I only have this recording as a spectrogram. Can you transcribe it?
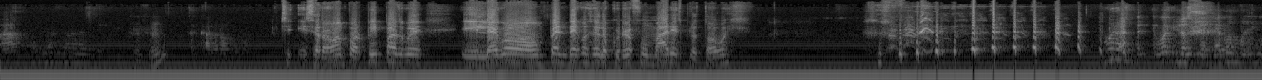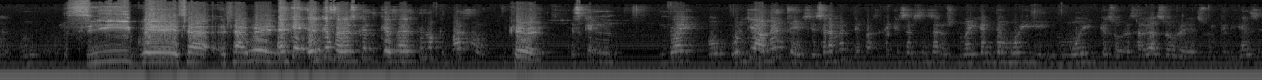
Ah, cabrón. Sí, y se roban por pipas, güey. Y luego a un pendejo se le ocurrió fumar y explotó, güey. Los pe- güey, los pendejos mueren al. Sí, güey. O sea, o sea, güey. Es que, es que sabes que, que sabes qué es lo que pasa. Es que no hay, últimamente, sinceramente, hay que ser sinceros, no hay gente muy, muy que sobresalga sobre su inteligencia.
